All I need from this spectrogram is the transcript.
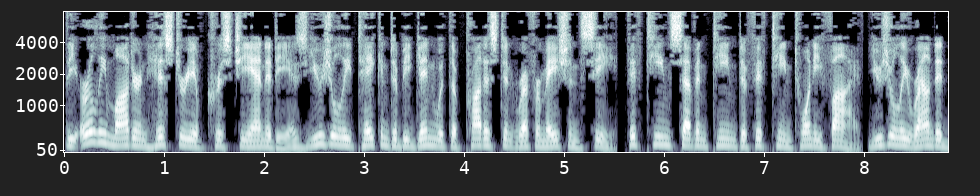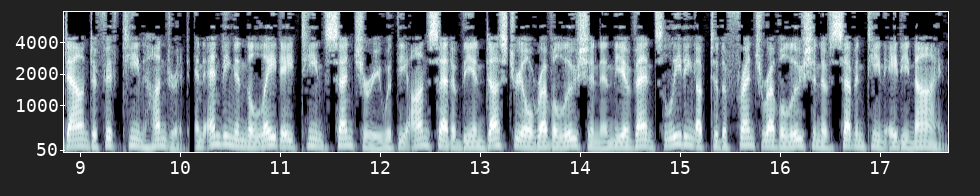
The early modern history of Christianity is usually taken to begin with the Protestant Reformation c. 1517–1525 usually rounded down to 1500 and ending in the late 18th century with the onset of the Industrial Revolution and the events leading up to the French Revolution of 1789.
